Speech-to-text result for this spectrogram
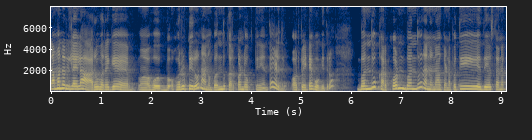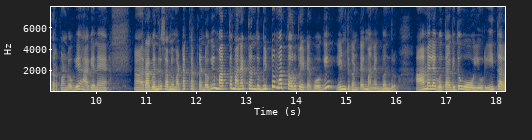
ನಮ್ಮನೆಯವ್ರು ಇಲ್ಲ ಇಲ್ಲ ಆರೂವರೆಗೆ ಹೊರಟಿರು. ನಾನು ಬಂದು ಕರ್ಕೊಂಡು ಹೋಗ್ತೀನಿ ಅಂತ ಹೇಳಿದ್ರು. ಅವ್ರು ಪೇಟೆಗೆ ಹೋಗಿದ್ರು. ಬಂದು ಕರ್ಕೊಂಡು ಬಂದು ನನ್ನನ್ನು ಗಣಪತಿ ದೇವಸ್ಥಾನಕ್ಕೆ ಕರ್ಕೊಂಡೋಗಿ ಹಾಗೆಯೇ ರಾಘವೇಂದ್ರ ಸ್ವಾಮಿ ಮಠಕ್ಕೆ ಕರ್ಕೊಂಡೋಗಿ ಮತ್ತೆ ಮನೆಗೆ ತಂದು ಬಿಟ್ಟು ಮತ್ತೆ ಅವರು ಪೇಟೆಗೆ ಹೋಗಿ ಎಂಟು ಗಂಟೆಗೆ ಮನೆಗೆ ಬಂದರು. ಆಮೇಲೆ ಗೊತ್ತಾಗಿದ್ದು, ಓ, ಇವ್ರು ಈ ಥರ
